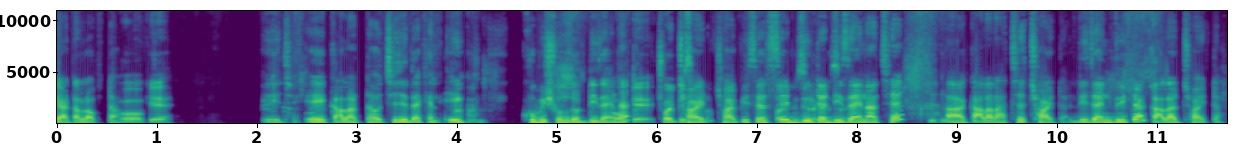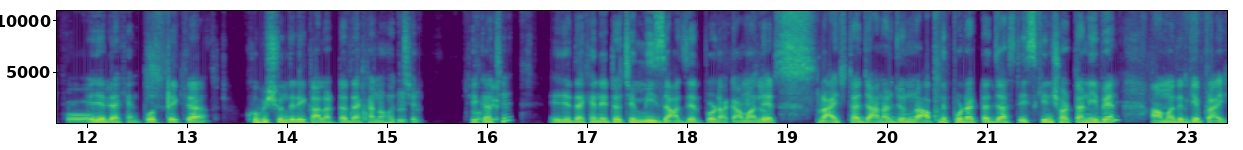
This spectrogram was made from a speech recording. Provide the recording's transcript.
ক্যাটালগটা। ওকে এই যে এই কালারটা হচ্ছে যে দেখেন এই খুবই সুন্দর ডিজাইন হ্যাঁ? ছয় পিসের সেট দুইটা ডিজাইন আছে। কালার আছে ছয়টা। ডিজাইন দুইটা কালার ছয়টা। এই যে দেখেন প্রত্যেকটা খুবই সুন্দর এই কালারটা দেখানো হচ্ছে। ঠিক আছে? এই যে দেখেন এটা হচ্ছে মিজাজের প্রোডাক্ট আমাদের। প্রাইসটা জানার জন্য আপনি প্রোডাক্টটা জাস্ট স্ক্রিনশটটা নেবেন আমাদেরকে প্রাইস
